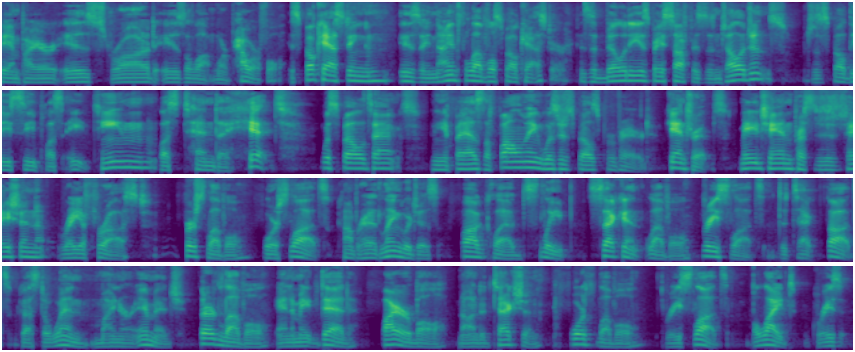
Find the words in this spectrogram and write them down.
vampire is Strahd is a lot more powerful. His spellcasting is a ninth level spellcaster. His ability is based off his intelligence, which is spell DC plus 18, plus 10 to hit with spell attacks. And he has the following wizard spells prepared cantrips, Mage Hand, Prestidigitation, Ray of Frost. First level, four slots, comprehend languages, fog cloud, sleep. Second level, three slots, detect thoughts, gust of wind, minor image. Third level, animate dead, fireball, non detection. Fourth level, three slots, blight,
